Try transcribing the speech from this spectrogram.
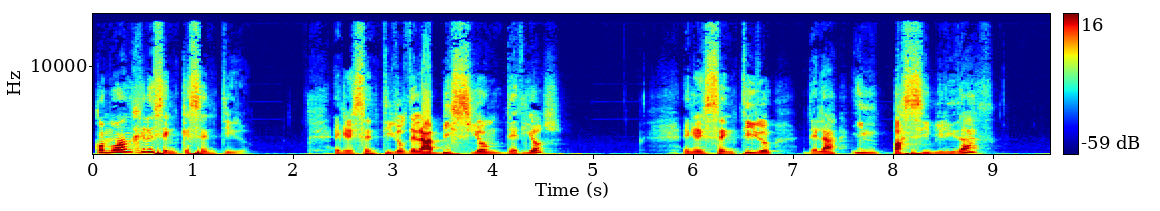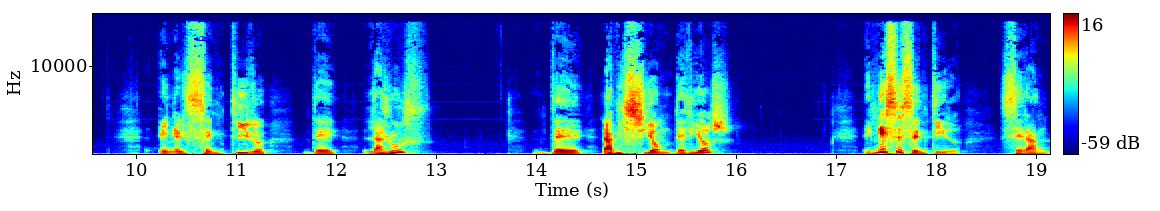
¿Como ángeles en qué sentido? ¿En el sentido de la visión de Dios? ¿En el sentido de la impasibilidad? ¿En el sentido de la luz? ¿De la visión de Dios? En ese sentido serán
